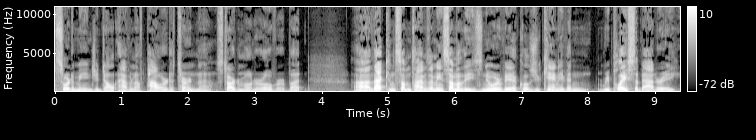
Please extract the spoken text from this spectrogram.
sort of means you don't have enough power to turn the starter motor over. But uh, that can sometimes, I mean, some of these newer vehicles, you can't even replace the battery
